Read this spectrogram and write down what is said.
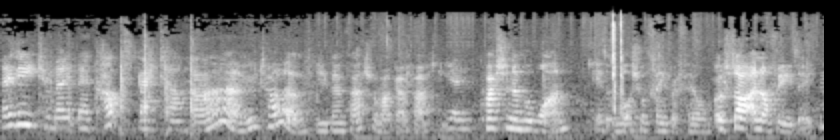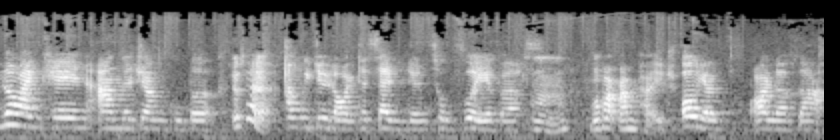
They need to make their cups better. Ah, you tell them. Are you going first or am I going first? Yeah. Question number one is what's your favourite film? We're starting off easy. Lion King and The Jungle Book. Is it? And we do like Descendants, all three of us. Mm. What about Rampage? Oh yeah, I love that.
